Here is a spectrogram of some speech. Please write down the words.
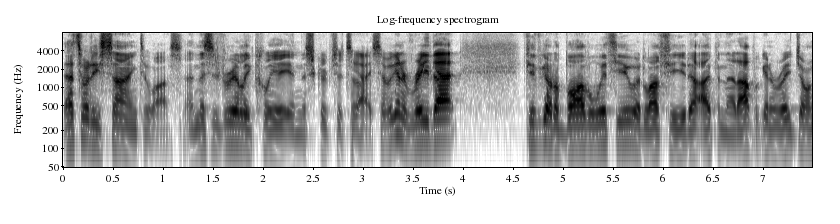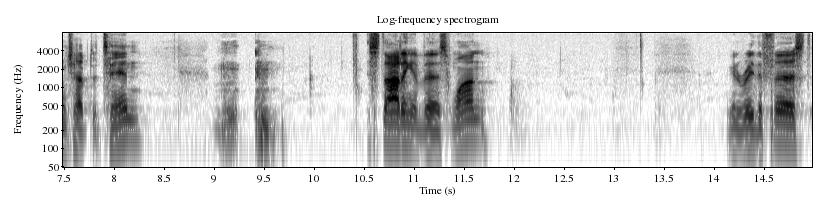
That's what he's saying to us. And this is really clear in the scripture today. So we're going to read that. If you've got a Bible with you, I'd love for you to open that up. We're going to read John chapter 10, starting at verse 1. We're going to read the first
